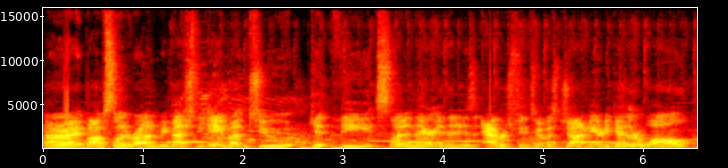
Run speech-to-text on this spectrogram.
All right, bobsled run. We mashed the A button to get the sled in there, and then it is average between the two of us. Jon and me are together, while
